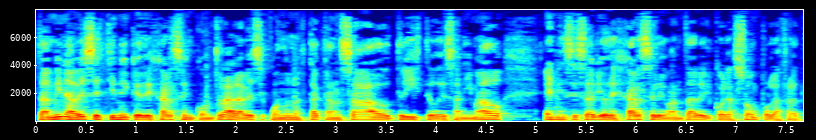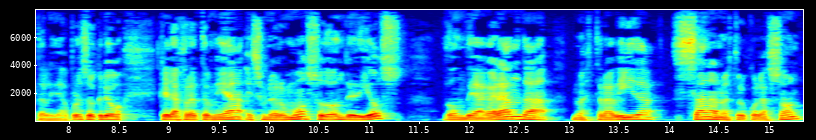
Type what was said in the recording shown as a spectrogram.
también a veces tiene que dejarse encontrar. A veces cuando uno está cansado, triste o desanimado, es necesario dejarse levantar el corazón por la fraternidad. Por eso creo que la fraternidad es un hermoso don de Dios, donde agranda nuestra vida, sana nuestro corazón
